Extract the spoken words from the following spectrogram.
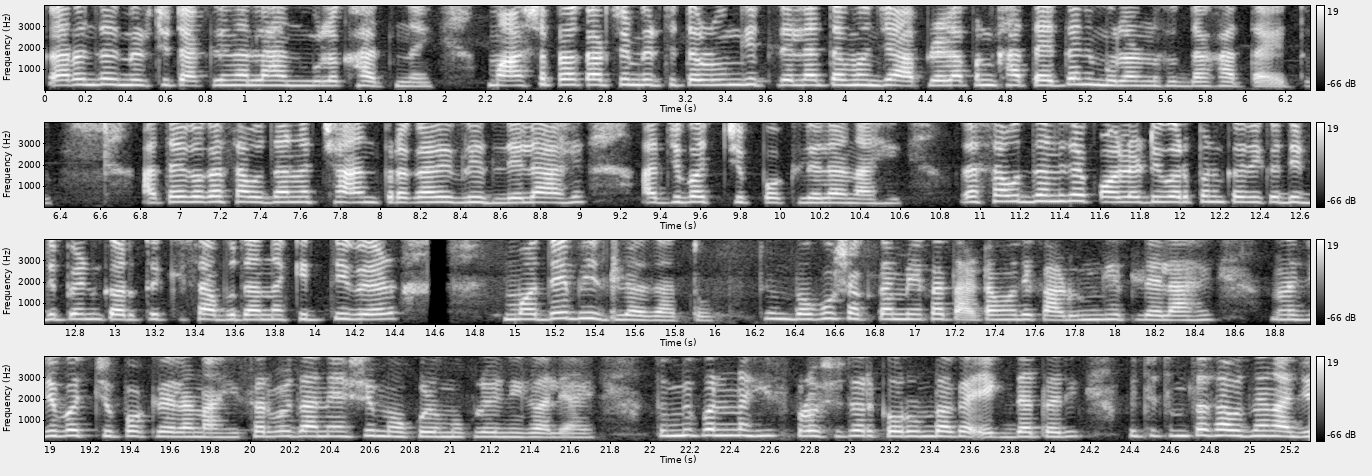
कारण जर मिरची टाकली ना लहान मुलं खात नाही. मग अशा प्रकारच्या मिरची तळून घेतलेल्या तर म्हणजे आपल्याला पण खाता येतं आणि मुलांनासुद्धा खाता येतो. आता हे बघा साबुदाणा छान प्रकारे भिजलेला आहे. अजिबात चिपकलेला नाही. आता साबुदाण्याच्या क्वालिटीवर पण कधी कधी डिपेंड करतं की साबुदाणा किती वेळमध्ये भिजला जातो. तुम्ही बघू शकता मी एका ताटामध्ये काढून घेतलेला आहे अजिबात चिपकलेला नाही. सर्व दाणे असे मोकळे मोकळे निघाले आहे. तुम्ही पण हीच प्रोसिजर करून बघा एकदा तरी. म्हणजे तुमचा साबुदाणा अजिबात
